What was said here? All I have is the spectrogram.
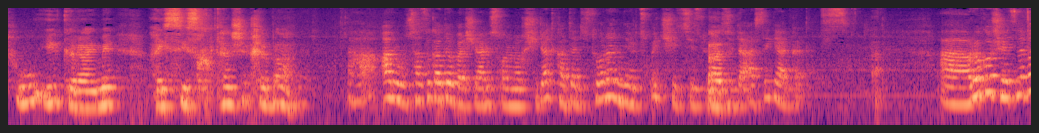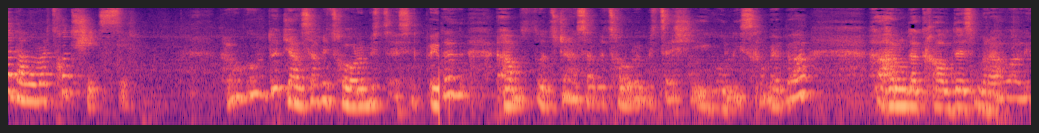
თუ იქ რაიმე აი სისხლთან შეხება არის. ანუ საზოგადოებაში არის ხოლმე ხშირად გადადის თუ არა ნერწყვით შიცის ვირუსი და ასე კი არ გადადის. აა როგორ შეიძლება დავამარცხოთ შიცი? როგორ და ჯანსაღი ცხოვრების წესი. და ამ ჯანსაღი ცხოვრების წესში იგულისხმება არ უნდა ყავდეს მრავალი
